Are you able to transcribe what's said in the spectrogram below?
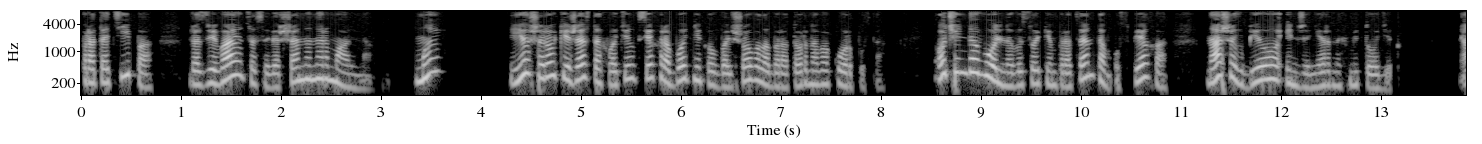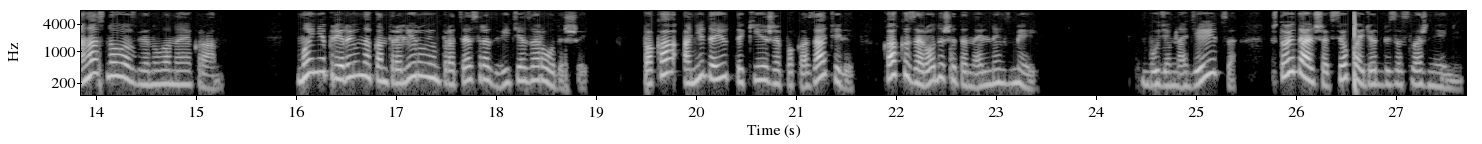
прототипа развиваются совершенно нормально. Мы... Ее широкий жест охватил всех работников большого лабораторного корпуса. Очень довольны высоким процентом успеха наших биоинженерных методик. Она снова взглянула на экран. Мы непрерывно контролируем процесс развития зародышей. Пока они дают такие же показатели, как и зародыши тоннельных змей. Будем надеяться, что и дальше все пойдет без осложнений.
